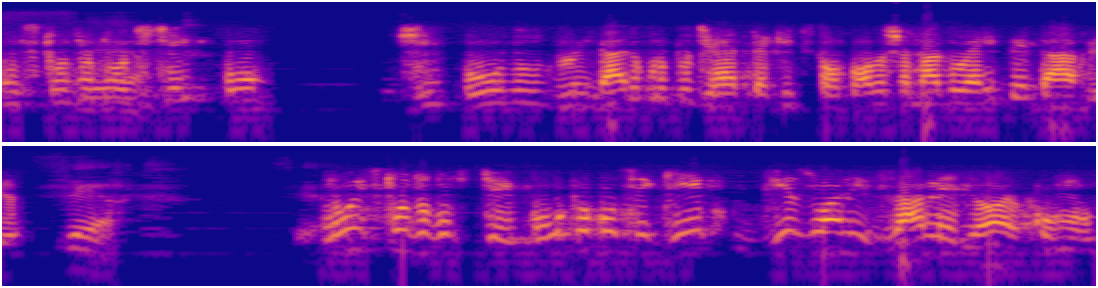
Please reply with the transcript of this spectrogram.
Um estúdio é. do DJ Paul, DJ Paul, do lendário grupo de rap aqui de São Paulo chamado RPW. Certo. No estúdio do DJ Paul que eu consegui visualizar melhor como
